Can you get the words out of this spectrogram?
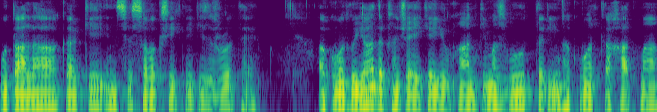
مطالعہ کر کے ان سے سبق سیکھنے کی ضرورت ہے۔ حکومت کو یاد رکھنا چاہیے کہ ایوب خان کی مضبوط ترین حکومت کا خاتمہ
